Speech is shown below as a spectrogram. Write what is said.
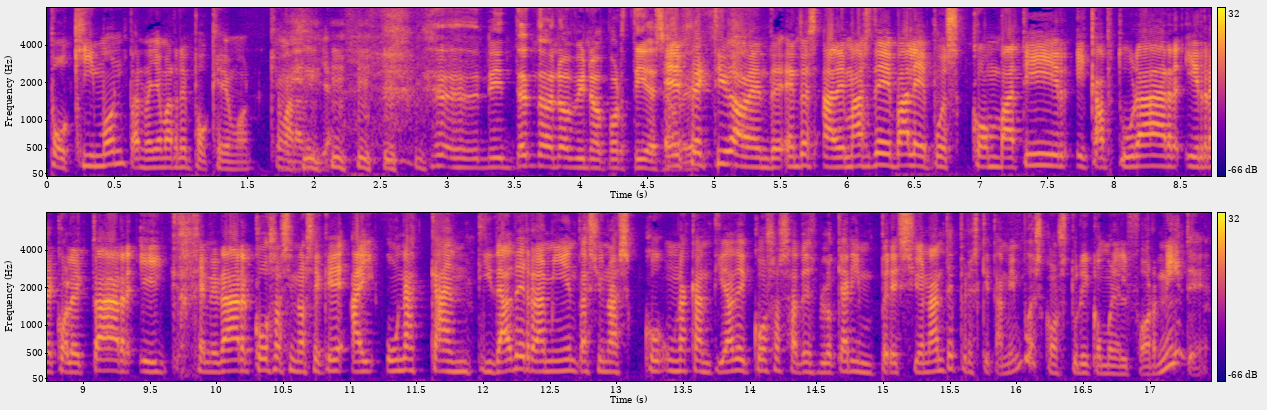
Pokémon para no llamarle Pokémon. Qué maravilla. Nintendo no vino por ti esa vez. Efectivamente. Entonces, además de, vale, pues combatir y capturar y recolectar y generar cosas y no sé qué, hay una cantidad de herramientas y unas una cantidad de cosas a desbloquear impresionante, pero es que también puedes construir como en el Fornite.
